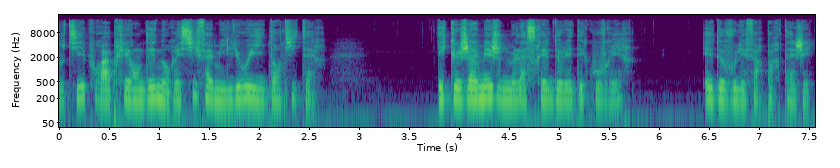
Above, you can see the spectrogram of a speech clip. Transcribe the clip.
outils pour appréhender nos récits familiaux et identitaires, et que jamais je ne me lasserai de les découvrir et de vous les faire partager.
